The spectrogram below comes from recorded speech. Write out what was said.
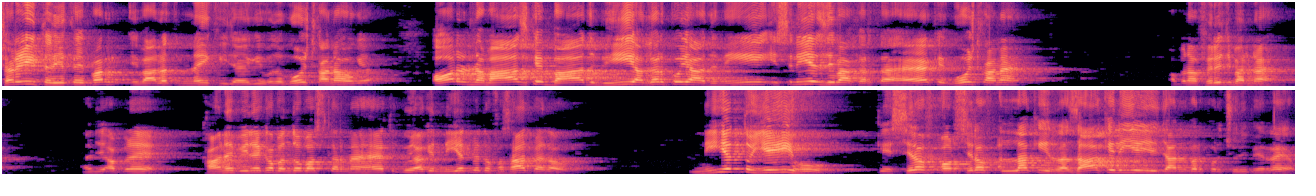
شرعی طریقے پر عبادت نہیں کی جائے گی۔ وہ تو گوشت کھانا ہو گیا۔ اور نماز کے بعد بھی اگر کوئی آدمی اس لیے ذبح کرتا ہے کہ گوشت کھانا ہے، اپنا فریج بھرنا ہے ہاں جی اپنے کھانے پینے کا بندوبست کرنا ہے، تو گویا کہ نیت میں تو فساد پیدا ہوگا۔ نیت تو یہی ہو کہ صرف اور صرف اللہ کی رضا کے لیے یہ جانور پر چھری پھیر رہے ہم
